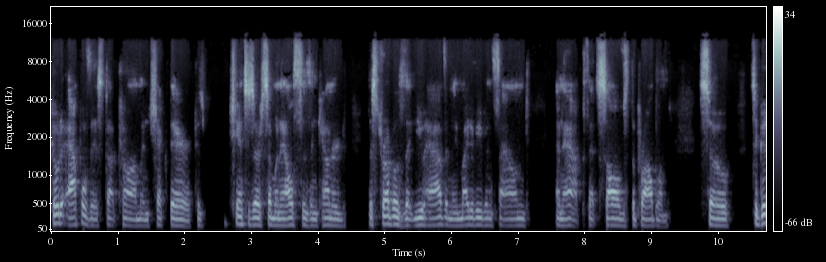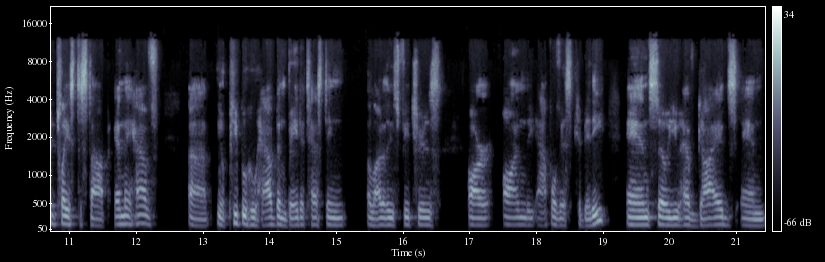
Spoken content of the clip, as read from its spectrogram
go to applevis.com and check there because chances are someone else has encountered the struggles that you have, and they might have even found an app that solves the problem. So it's a good place to stop. And they have, uh, you know, people who have been beta testing a lot of these features are on the AppleVis committee. And so you have guides, and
